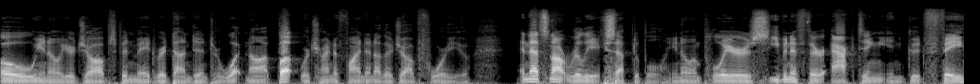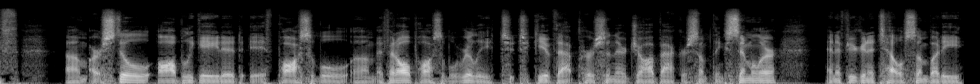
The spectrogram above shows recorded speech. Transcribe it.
oh, you know, your job's been made redundant or whatnot, but we're trying to find another job for you. And that's not really acceptable. You know, employers, even if they're acting in good faith, um, are still obligated, if possible, um, if at all possible, really, to, to give that person their job back or something similar. And if you're going to tell somebody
